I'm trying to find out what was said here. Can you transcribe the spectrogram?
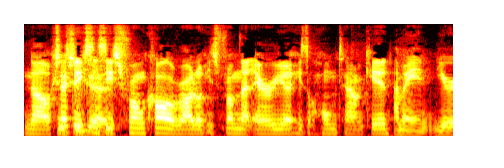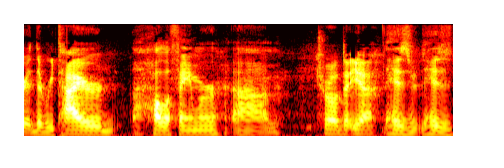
No, especially too since good. he's from Colorado. He's from that area. He's a hometown kid. I mean you're the retired Hall of Famer. Um, True, that yeah. his his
